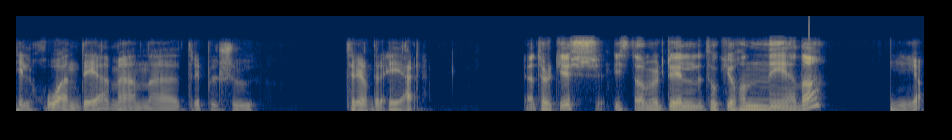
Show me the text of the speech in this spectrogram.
til HND med en eh, 777 300 ER. Ja. Turkish, Istanbul til Tokyo Haneda. Ja.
